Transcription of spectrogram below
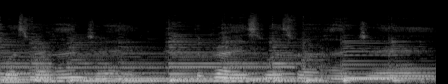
was for a hundred. The price was for a hundred.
